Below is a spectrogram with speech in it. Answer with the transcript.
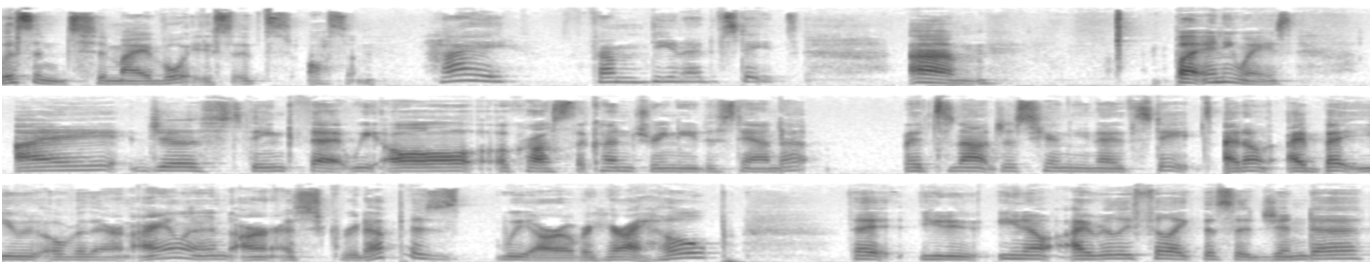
listen to my voice. It's awesome. Hi from the United States. Um, but, anyways, I just think that we all across the country need to stand up. It's not just here in the United States. I don't. I bet you over there in Ireland aren't as screwed up as we are over here. I hope that you. You know, I really feel like this agenda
